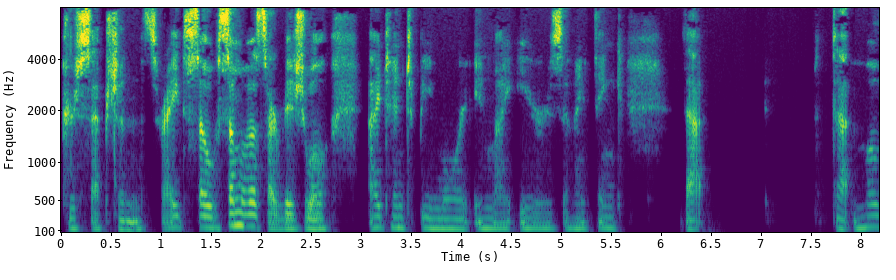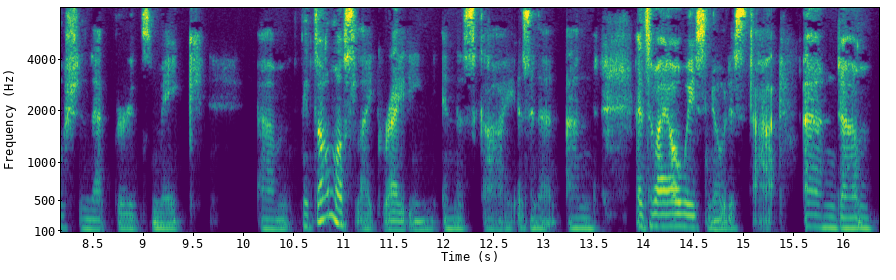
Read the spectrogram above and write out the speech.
perceptions, right? So some of us are visual. I tend to be more in my ears, and I think that that motion that birds make um, it's almost like writing in the sky, isn't it? And and so I always notice that. And um,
